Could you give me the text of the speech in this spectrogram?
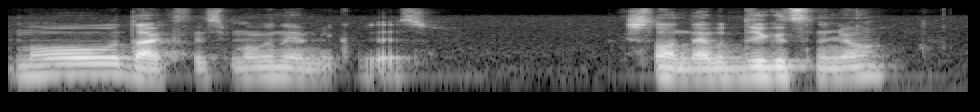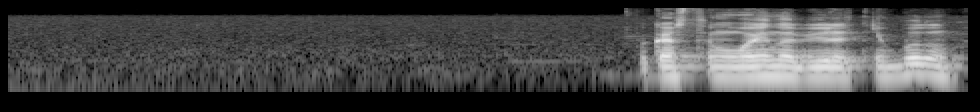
Ну да, кстати, могу наемника взять. Что ладно, я буду двигаться на него. Пока что ему войну объявлять не буду.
